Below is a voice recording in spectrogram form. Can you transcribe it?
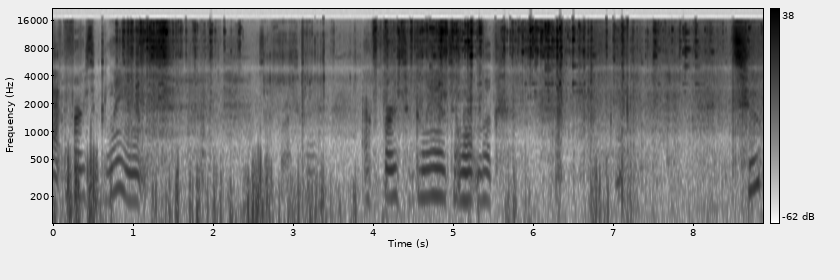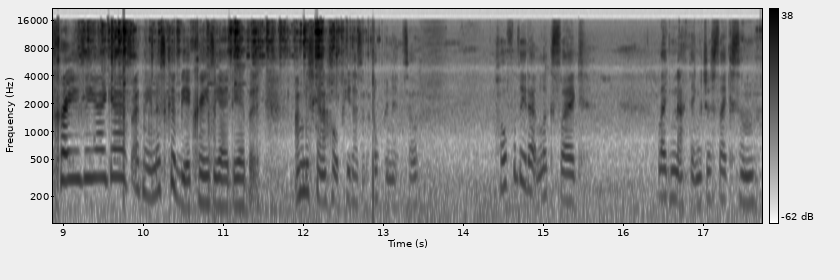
at first glance, at first glance, it won't look too crazy, I guess. I mean, this could be a crazy idea, but I'm just gonna hope he doesn't open it. So hopefully that looks like like nothing, just like some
